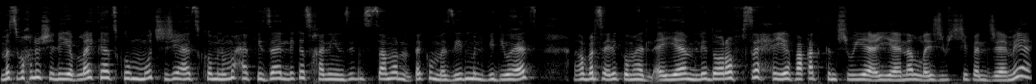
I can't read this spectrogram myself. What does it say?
ما تبخلوش عليا بلايكاتكم وتشجيعاتكم المحفزة اللي كتخليني نزيد نستمر نعطيكم مزيد من الفيديوهات. غبرت عليكم هاد الأيام لظروف صحية فقط كنت شوية عيانة. الله يجيب الشفاء للجميع.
